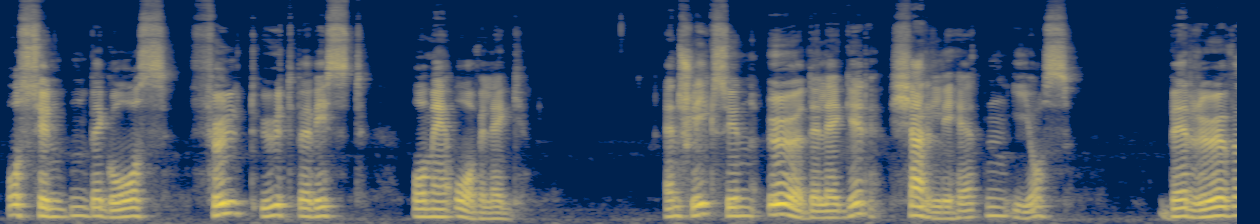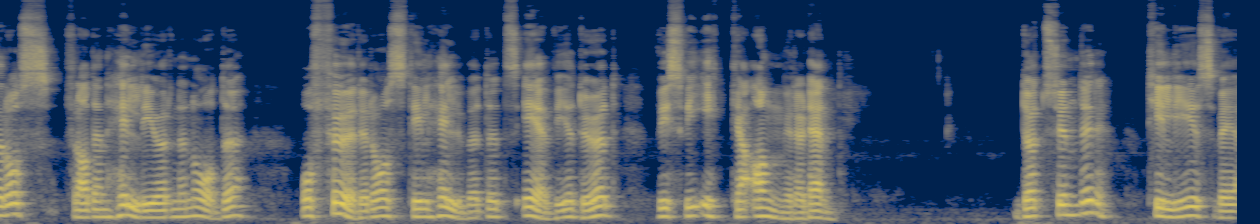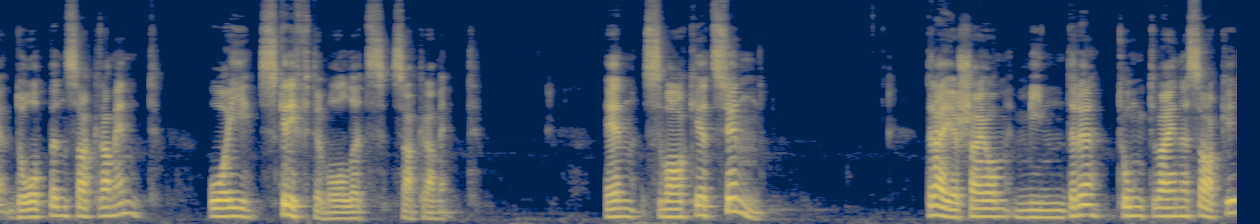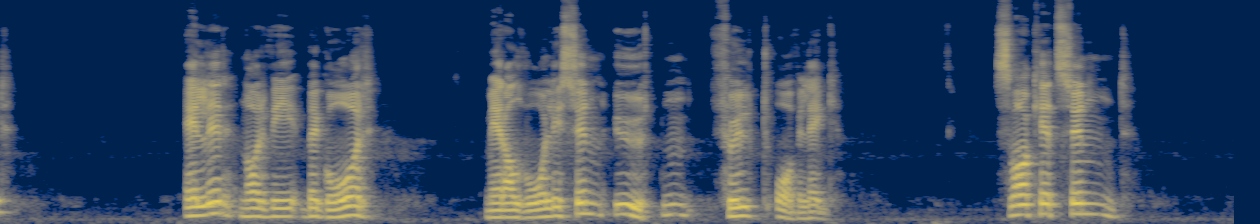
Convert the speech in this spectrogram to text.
og synden begås fullt ut bevisst og med overlegg. En slik synd ødelegger kjærligheten i oss, berøver oss fra den helliggjørende nåde og fører oss til helvetets evige død hvis vi ikke angrer den. Dødssynder tilgis ved dåpens sakrament og i skriftemålets sakrament. En svakhetssynd dreier seg om mindre tungtveiende saker, eller når vi begår mer alvorlig synd uten fullt overlegg. Svakhetssynd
